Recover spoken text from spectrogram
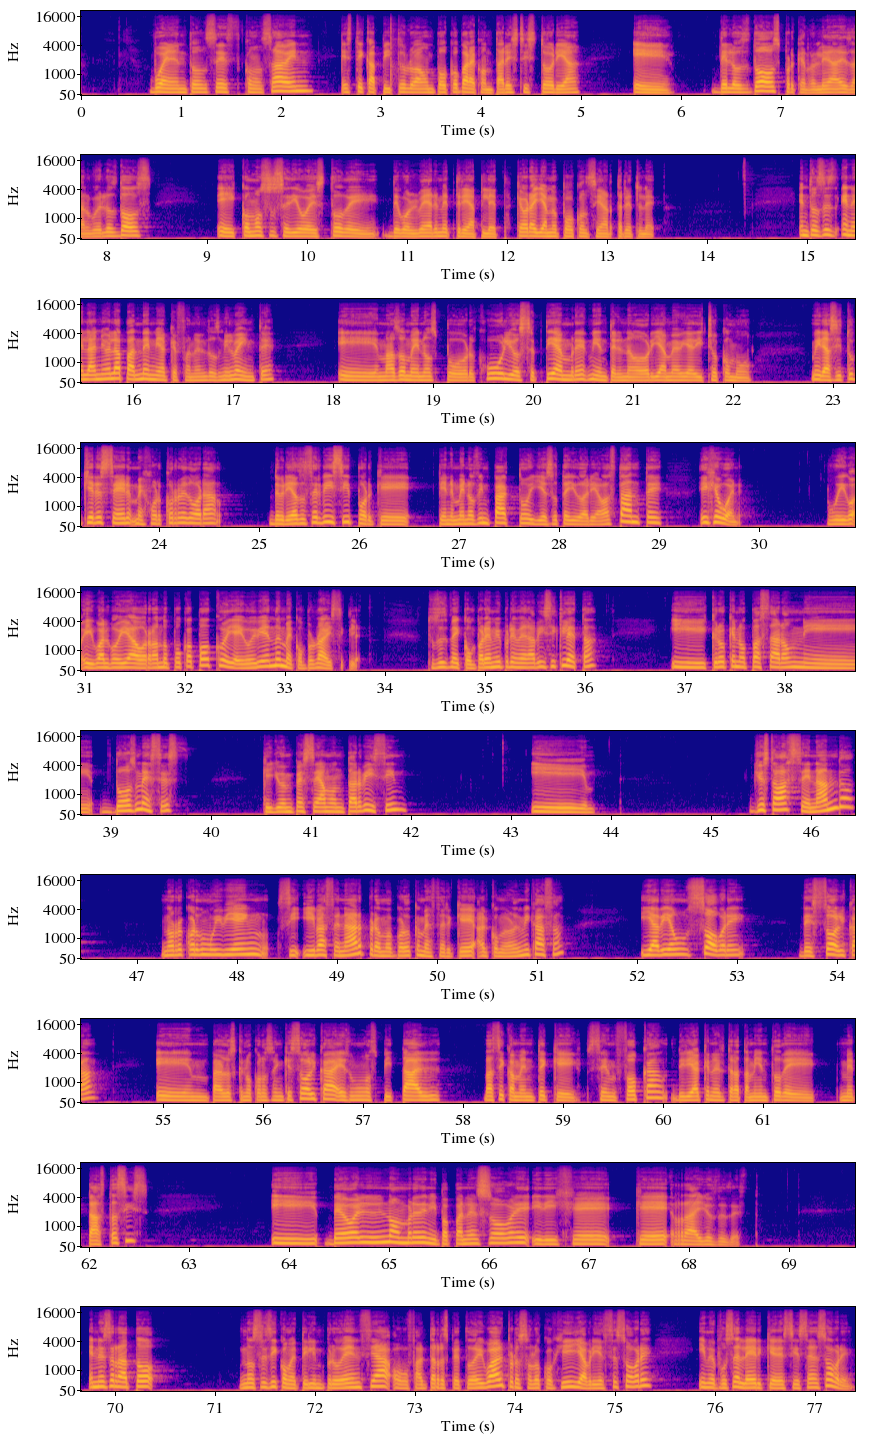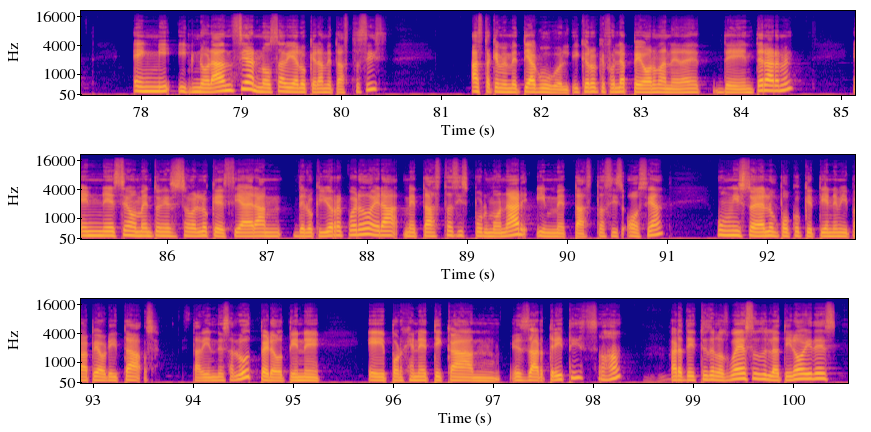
Bueno, entonces, como saben, este capítulo va un poco para contar esta historia eh, de los dos, porque en realidad es algo de los dos, eh, cómo sucedió esto de, de volverme triatleta, que ahora ya me puedo considerar triatleta. Entonces, en el año de la pandemia, que fue en el 2020, eh, más o menos por julio, septiembre, mi entrenador ya me había dicho como, mira, si tú quieres ser mejor corredora, deberías hacer bici porque tiene menos impacto y eso te ayudaría bastante. dije, bueno, igual voy ahorrando poco a poco y ahí voy viendo y me compro una bicicleta. Entonces me compré mi primera bicicleta y creo que no pasaron ni dos meses que yo empecé a montar bici y yo estaba cenando no recuerdo muy bien si iba a cenar, pero me acuerdo que me acerqué al comedor de mi casa y había un sobre de Solca. Em, para los que no conocen qué es Solca, es un hospital básicamente que se enfoca, diría que en el tratamiento de metástasis. Y veo el nombre de mi papá en el sobre y dije, ¿qué rayos es esto? En ese rato, no sé si cometí la imprudencia o falta de respeto, da igual, pero solo cogí y abrí ese sobre y me puse a leer qué decía ese sobre. En mi ignorancia no sabía lo que era metástasis hasta que me metí a Google y creo que fue la peor manera de, enterarme. En ese momento, en ese sobre lo que decía era, de lo que yo recuerdo, era metástasis pulmonar y metástasis ósea. Un historial un poco que tiene mi papi ahorita, o sea, está bien de salud, pero tiene eh, por genética, mm, es artritis, artritis de los huesos, de la tiroides.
